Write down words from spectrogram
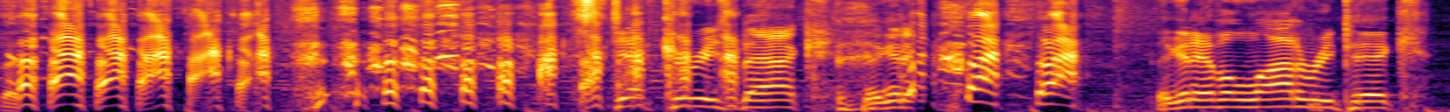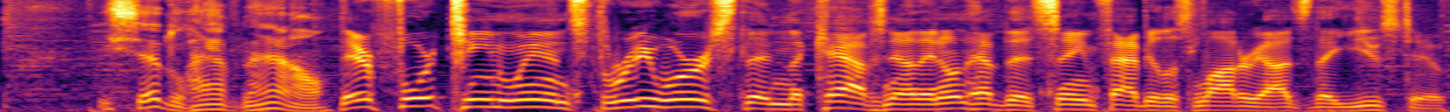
but- Steph Curry's back. They're going to. They're going to have a lottery pick. He said laugh now. They're 14 wins, three worse than the Cavs. Now, they don't have the same fabulous lottery odds they used to.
